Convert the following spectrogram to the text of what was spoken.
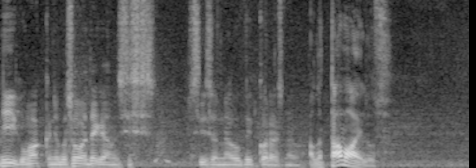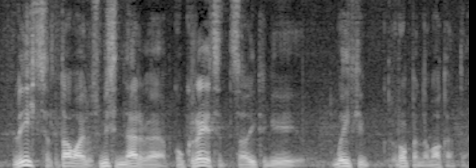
nii kui ma hakkan juba sooja tegema, siis, siis on nagu kõik korras nagu. aga tavaelus, lihtsalt tavaelus, mis sind närvi ajab, konkreetselt sa ikkagi võidki ropendama hakata?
